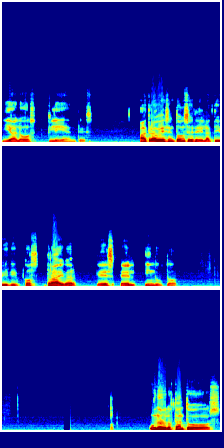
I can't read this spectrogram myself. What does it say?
y a los clientes. A través entonces del Activity Cost Driver, que es el inductor. Uno de los tantos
